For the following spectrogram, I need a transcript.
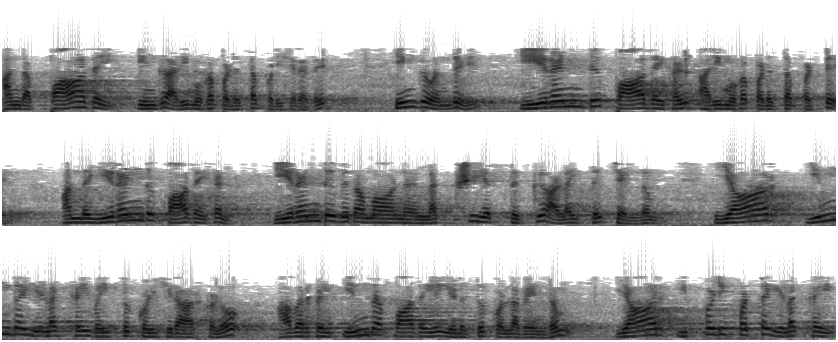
அந்த பாதை இங்கு அறிமுகப்படுத்தப்படுகிறது. இங்கு வந்து இரண்டு பாதைகள் அறிமுகப்படுத்தப்பட்டு அந்த இரண்டு பாதைகள் இரண்டு விதமான லட்சியத்துக்கு அழைத்து செல்லும். யார் இந்த இலக்கை வைத்துக் கொள்கிறார்களோ அவர்கள் இந்த பாதையை எடுத்துக் கொள்ள வேண்டும். யார் இப்படிப்பட்ட இலக்கை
